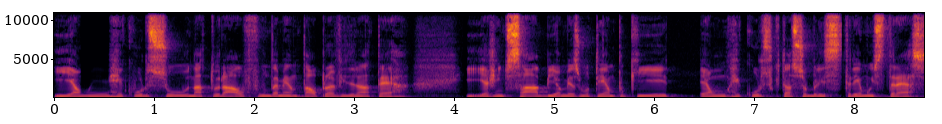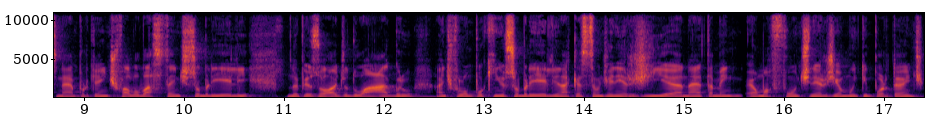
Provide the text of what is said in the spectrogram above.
e é um recurso natural fundamental para a vida na Terra. E a gente sabe ao mesmo tempo que é um recurso que está sobre extremo estresse, né? Porque a gente falou bastante sobre ele no episódio do agro, a gente falou um pouquinho sobre ele na questão de energia, né? Também é uma fonte de energia muito importante,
